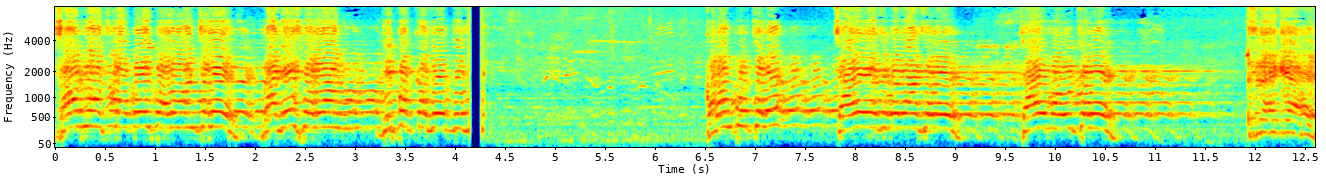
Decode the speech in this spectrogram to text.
सारनाथ का कोई पहलवान चले। राजेश पहलवान, दीपक का ज़ोर दीजिए। करमपुर चले। चाहे अजगरा चले, चाहे मऊ चले। रह गया है।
